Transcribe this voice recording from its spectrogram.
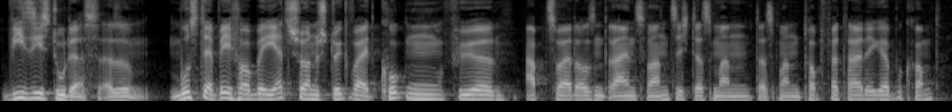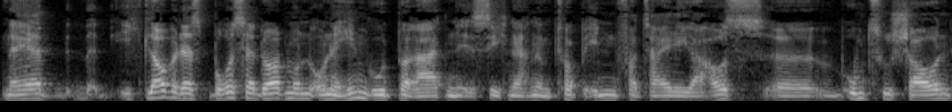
wie siehst du das? Also muss der BVB jetzt schon ein Stück weit gucken für ab 2023, dass man, dass man einen Top-Verteidiger bekommt? Naja, ich glaube, dass Borussia Dortmund ohnehin gut beraten ist, sich nach einem Top-Innenverteidiger aus äh, umzuschauen.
